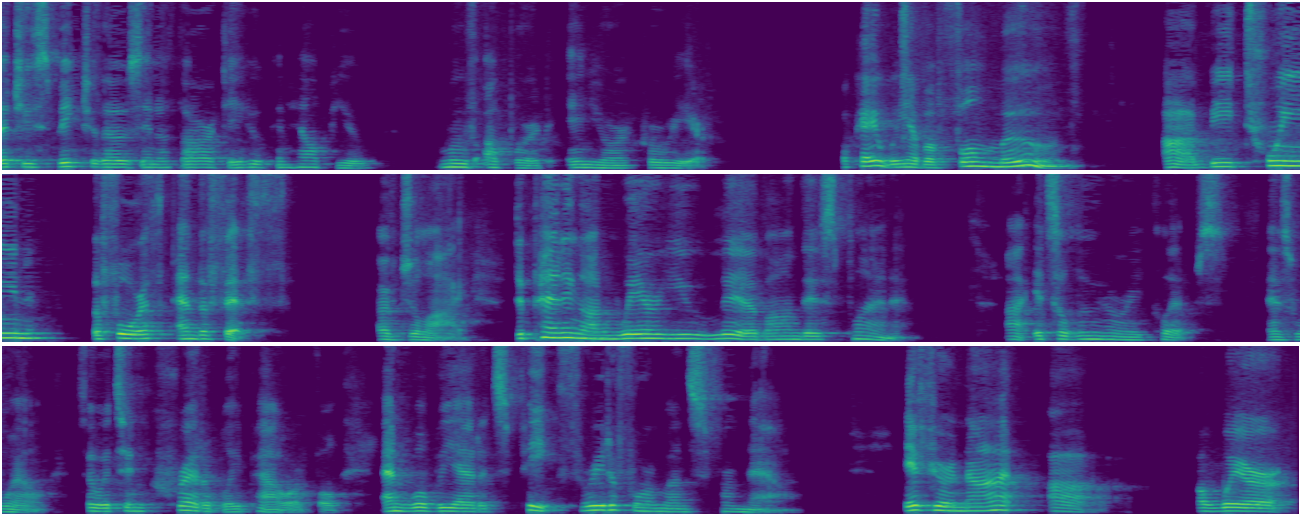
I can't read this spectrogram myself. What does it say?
that you speak to those in authority who can help you move upward in your career. Okay, we have a full moon uh, between the 4th and the 5th of July, depending on where you live on this planet. Uh, it's a lunar eclipse as well. So it's incredibly powerful and will be at its peak three to four months from now. If you're not uh, aware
